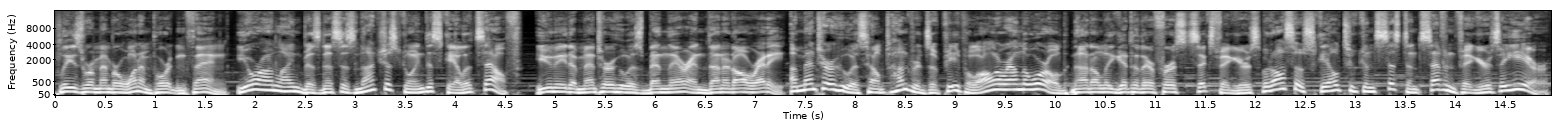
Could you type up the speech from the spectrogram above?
Please remember one important thing your online business is not just going to scale itself. You need a mentor who has been there and done it already, a mentor who has helped hundreds of people all around the world not only get to their first six figures, but also scale to consistent seven figures a year.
